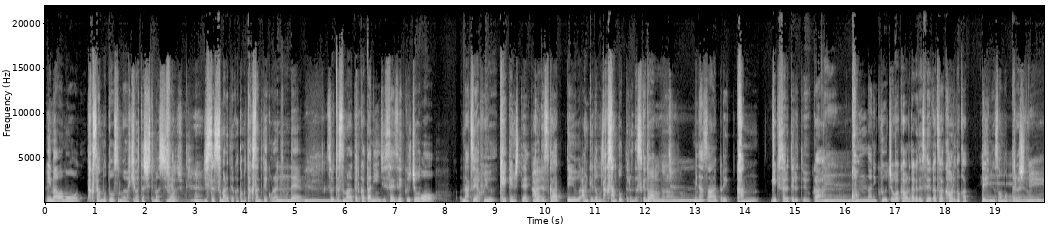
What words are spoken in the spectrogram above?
今はもうたくさんの棟数も引き渡ししてますしね、ね、実際住まれてる方もたくさん出てこられたので、そういった住まれてる方に実際絶空調を夏や冬経験してどうですか、はい、っていうアンケートもたくさん取ってるんですけど、皆さんやっぱり感激されてるというか、こんなに空調が変わるだけで生活が変わるのかって皆さん思ってらっしゃる。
